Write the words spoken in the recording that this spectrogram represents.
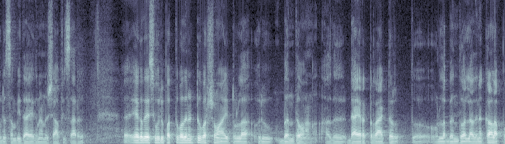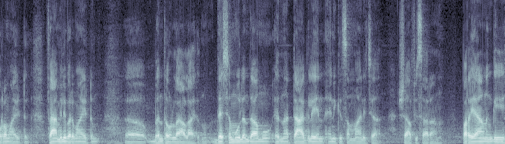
ഒരു സംവിധായകനാണ് ഷാഫി സാറ്. ഏകദേശം ഒരു പത്ത് പതിനെട്ട് വർഷമായിട്ടുള്ള ഒരു ബന്ധമാണ്. അത് ഡയറക്ടർ ആക്ടർ ഉള്ള ബന്ധമല്ല അതിനേക്കാൾ അപ്പുറമായിട്ട് ഫാമിലിപരമായിട്ടും പരമായിട്ടും ബന്ധമുള്ള ആളായിരുന്നു. ദശമൂലം ദാമു എന്ന ടാഗ് ലൈൻ എനിക്ക് സമ്മാനിച്ച ഷാഫി സാറാണ്. പറയുകയാണെങ്കിൽ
